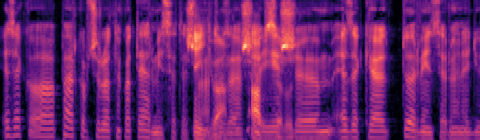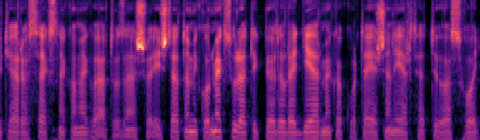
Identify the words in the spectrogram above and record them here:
Ezek a párkapcsolatnak a természetes Így van, változásai, abszolút. és ö, ezekkel törvényszerűen együtt jár a szexnek a megváltozása is. Tehát amikor megszületik például egy gyermek, akkor teljesen érthető az, hogy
